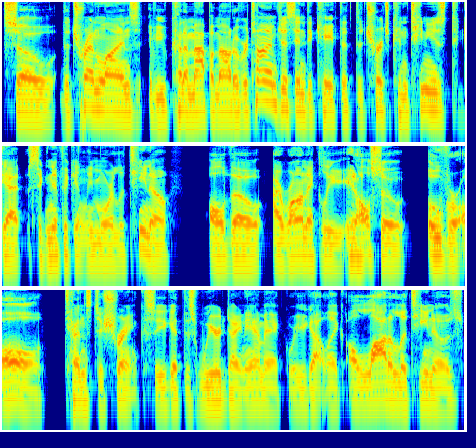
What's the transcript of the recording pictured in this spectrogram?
So the trend lines, if you kind of map them out over time, just indicate that the church continues to get significantly more Latino, although ironically, it also overall tends to shrink. So you get this weird dynamic where you got like a lot of Latinos,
